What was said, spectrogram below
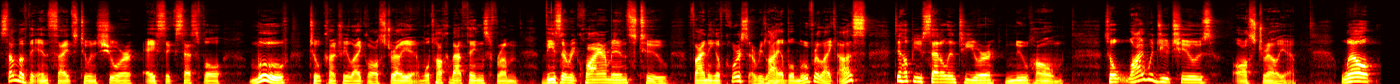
some of the insights to ensure a successful move to a country like Australia. And we'll talk about things from visa requirements to finding, of course, a reliable mover like us to help you settle into your new home. So, why would you choose Australia? Well,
